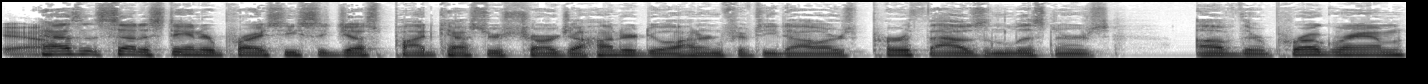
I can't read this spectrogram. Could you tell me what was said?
Yeah. hasn't set a standard price, he suggests podcasters charge hundred to one hundred and fifty dollars per thousand listeners of their program.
